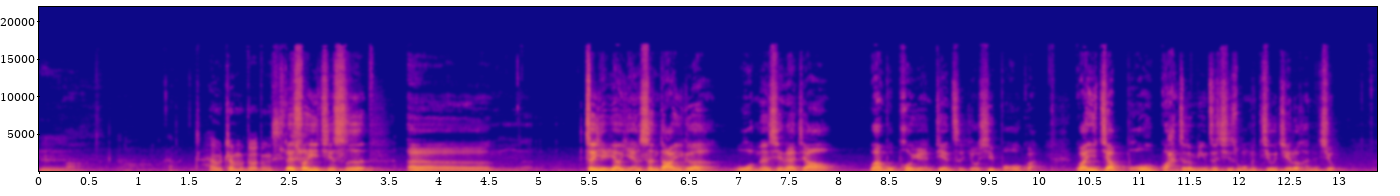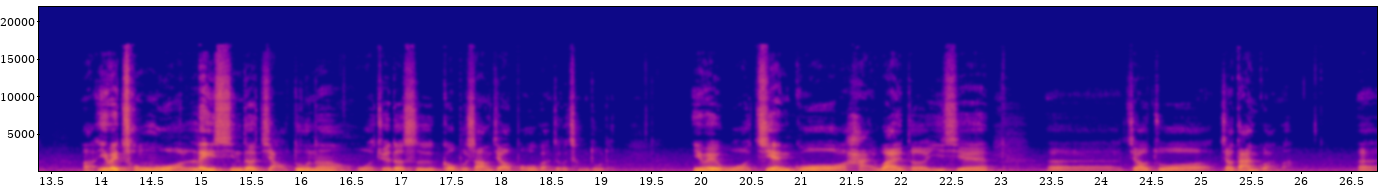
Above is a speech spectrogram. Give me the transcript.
嗯啊，还有这么多东西。对，所以其实呃，这也要延伸到一个我们现在叫万物破源电子游戏博物馆。关于叫博物馆这个名字，其实我们纠结了很久。啊，因为从我内心的角度呢，我觉得是够不上叫博物馆这个程度的，因为我见过海外的一些呃叫做叫档案馆嘛，呃，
